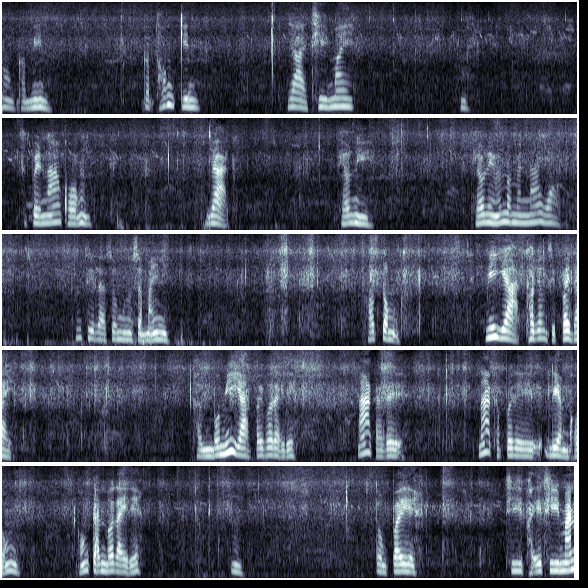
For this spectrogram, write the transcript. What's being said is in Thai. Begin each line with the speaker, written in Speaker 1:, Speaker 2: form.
Speaker 1: น้องขมิ้นกับท้องกินยายทีไม่จะเป็นหน้าของญาติแถวนี้ แถวนี้มันมันหน้าญาตินั่นสิแหละสมือสมัยนี้เขาต้องมีญาติเขาจังสิไปได้ ขันบ่มีญาติไปบ่ได้เด้น้าก็ได้น้าก็ไปได้เลี้ยงของของกันบ่ได้เด้อต้องไปทีไผทีมัน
